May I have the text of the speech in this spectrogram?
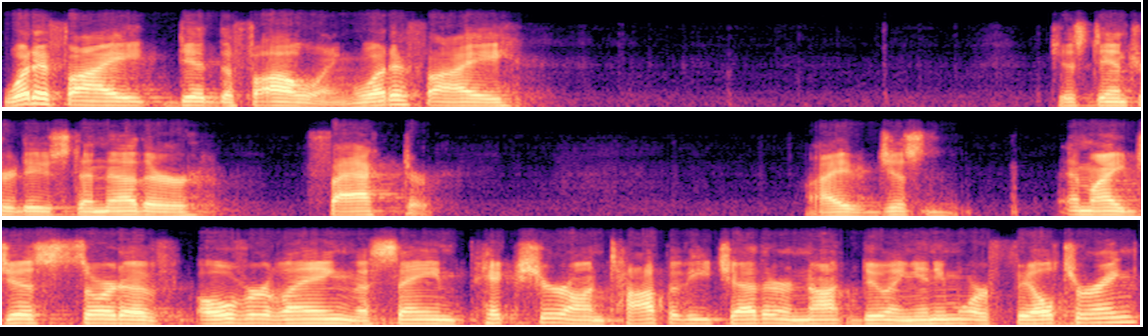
What if I did the following? What if I just introduced another factor? I just, am I just sort of overlaying the same picture on top of each other and not doing any more filtering?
